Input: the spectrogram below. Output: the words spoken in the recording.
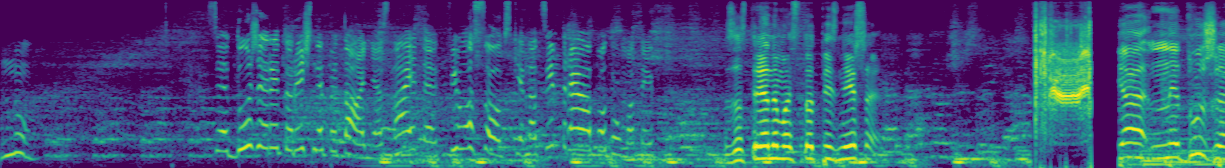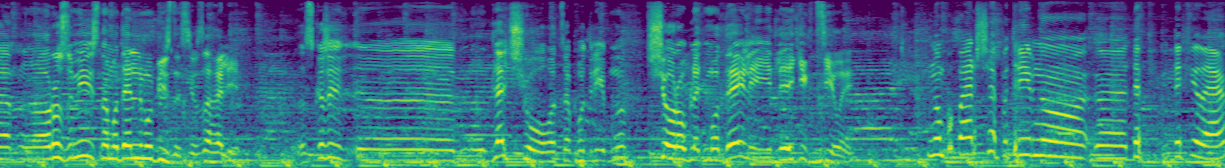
Ну. Це дуже риторичне питання, знаєте, філософське. Над цим треба подумати. Зустрінемось тут пізніше. Я не дуже розуміюсь на модельному бізнесі взагалі. Скажи, е, для чого це потрібно? Що роблять моделі і для яких цілей? Ну, по-перше, потрібно е, деф- дефіле.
